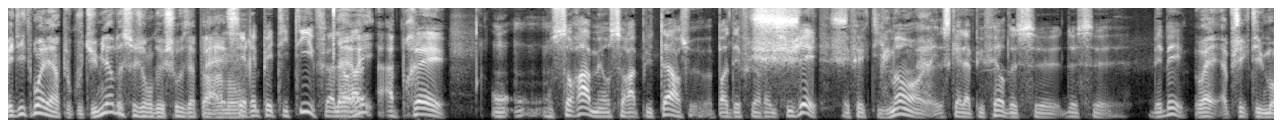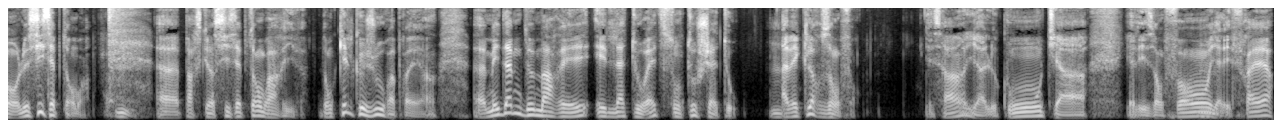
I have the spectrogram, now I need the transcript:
Mais dites-moi, elle est un peu coutumière de ce genre de choses apparemment. Ben, c'est répétitif. Alors ah après. On, saura, mais on saura plus tard. Je ne vais pas déflorer le sujet. Effectivement, euh, ce qu'elle a pu faire de ce, de ce bébé. Ouais, effectivement, le 6 septembre, hmm. euh, parce qu'un 6 septembre arrive. Donc quelques jours après, hein, euh, Mesdames de Marais et de la Tourette sont au château hmm. avec leurs enfants. Et ça, il y a le comte, il y a, il y a les enfants, il y a les frères.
